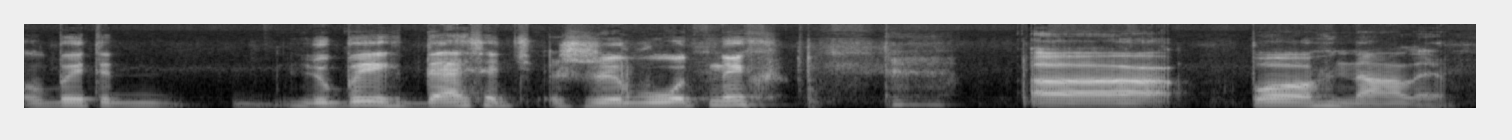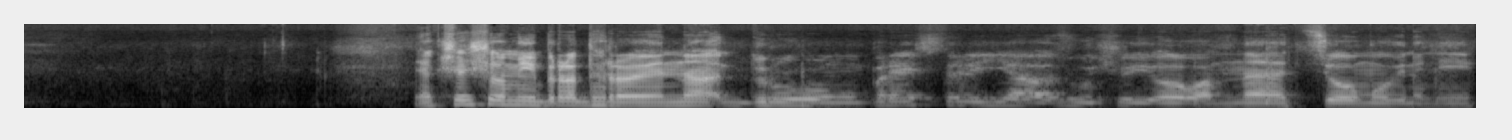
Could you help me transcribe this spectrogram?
вбити любих 10 животних. А, погнали. Якщо що мій брат грає на другому пристрої, я озвучую його вам на цьому він мені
